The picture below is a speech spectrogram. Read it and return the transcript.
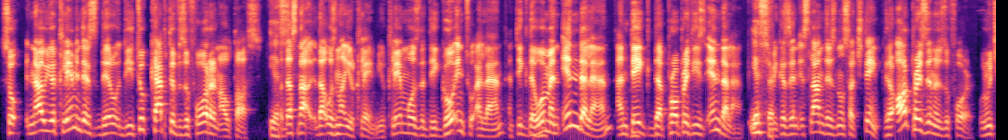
So now you're claiming there's they, they took captives of war in Autas. Yes. But that's not that was not your claim. Your claim was that they go into a land and take the Mhm. women in the land and take the properties in the land. yes, sir. Because in Islam, there's no such thing. There are prisoners of war, which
